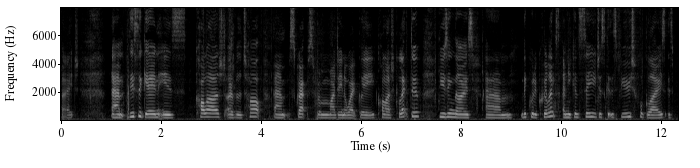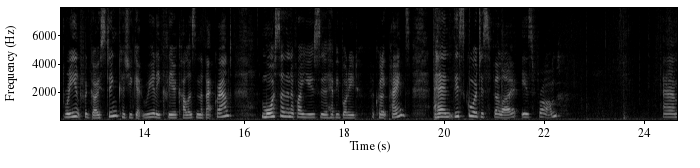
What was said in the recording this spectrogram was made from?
page. Um, this again is collaged over the top, um, scraps from my Dina Wakley Collage Collective, using those um, liquid acrylics, and you can see you just get this beautiful glaze. It's brilliant for ghosting because you get really clear colours in the background, more so than if I use the heavy-bodied acrylic paints. And this gorgeous fellow is from um,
